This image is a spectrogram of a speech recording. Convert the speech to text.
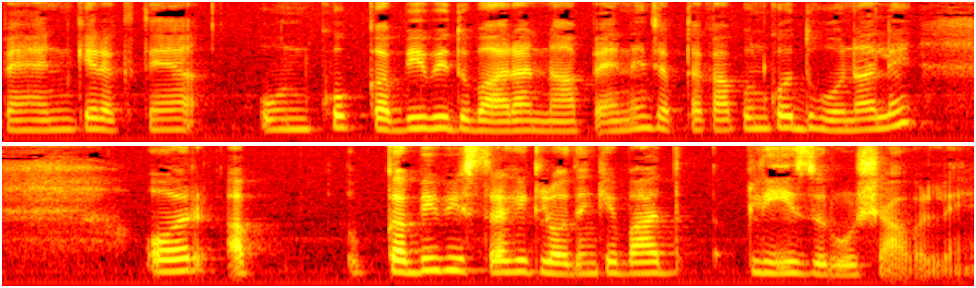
پہن کے رکھتے ہیں ان کو کبھی بھی دوبارہ نہ پہنیں جب تک آپ ان کو دھو نہ لیں اور اب کبھی بھی اس طرح کی کلوتھنگ کے بعد پلیز ضرور شاور لیں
